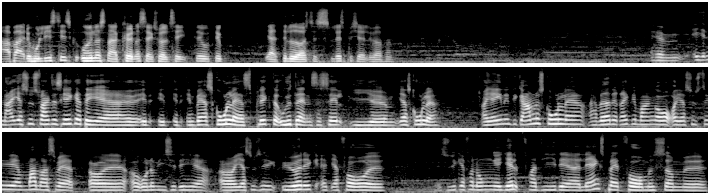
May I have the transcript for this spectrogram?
arbejde holistisk, uden at snakke køn og seksualitet. Det, er jo, det, ja, det lyder også lidt specielt i hvert fald. Øhm, nej, jeg synes faktisk ikke, at det er et, et, et, en hver skolelærers pligt at uddanne sig selv i... Øh, jeg er skolelærer. Og jeg er en af de gamle skolelærer, har været det rigtig mange år, og jeg synes, det er meget, meget svært at, øh, at undervise i det her. Og jeg synes ikke, øvrigt ikke, at jeg får... Øh, jeg synes ikke, jeg får nogen øh, hjælp fra de der læringsplatforme, som, øh,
